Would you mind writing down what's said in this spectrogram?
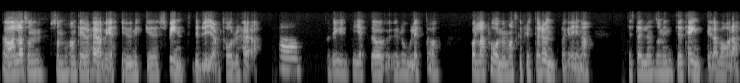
Ja, alla som, som hanterar hö vet ju hur mycket spint det blir av torr hö. Ja. Och det är ju jätteroligt att hålla på med om man ska flytta runt på grejerna. Till ställen som inte är tänkt att vara.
